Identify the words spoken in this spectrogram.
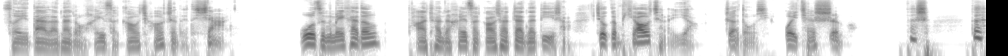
所以带了那种黑色高跷之类的吓你。屋子里没开灯。”他穿着黑色高跷站在地上，就跟飘起来一样。这东西我以前试过，但是，但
